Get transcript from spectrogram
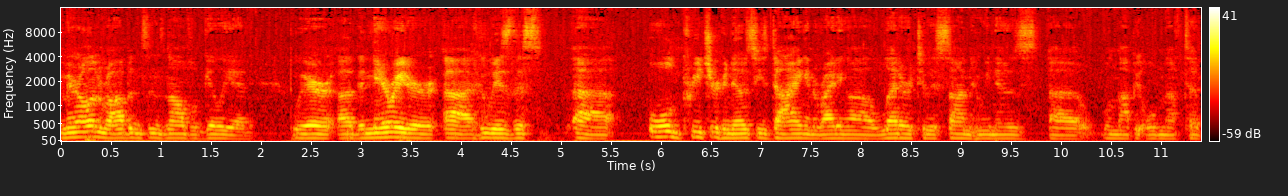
Marilynne Robinson's novel Gilead where uh, the narrator, uh, who is this uh, old preacher who knows he's dying and writing a letter to his son, who he knows uh, will not be old enough to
